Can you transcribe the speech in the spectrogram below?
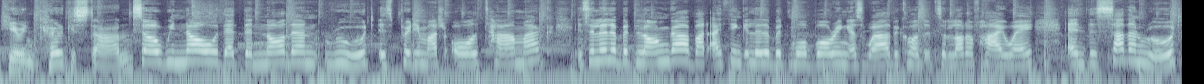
here in Kyrgyzstan. So we know that the northern route is pretty much all tarmac. It's a little bit longer, but I think a little bit more boring as well because it's a lot of highway. And the southern route,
